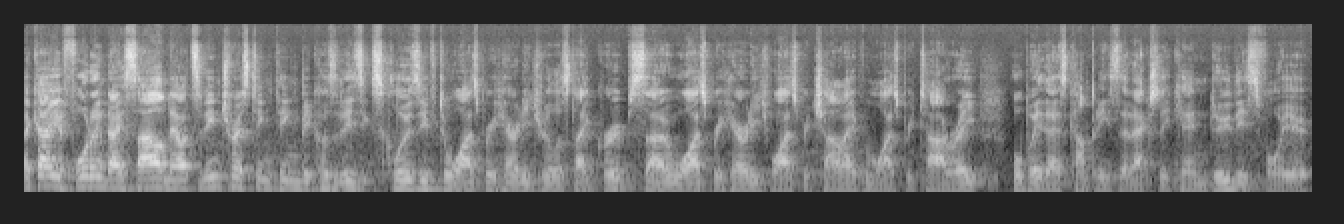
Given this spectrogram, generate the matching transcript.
Okay, a 14 day sale. Now, it's an interesting thing because it is exclusive to Wiseberry Heritage Real Estate Group. So, Wiseberry Heritage, Wiseberry Charmhaven, Wiseberry Taree will be those companies that actually can do this for you.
